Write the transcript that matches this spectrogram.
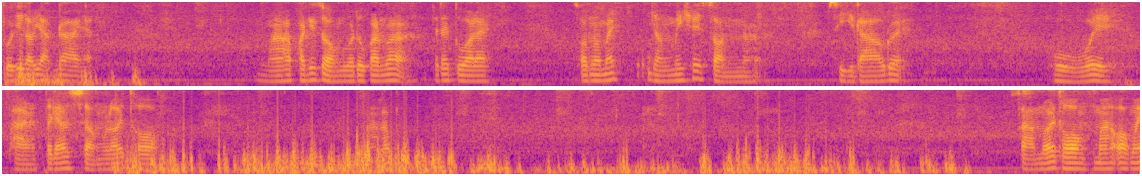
ตัวที่เราอยากได้อะ มาครับพันที่สองมาดูกันว่าจะได้ตัวอะไรสอนมาไหมยังไม่ใช่สอนนะฮะสี่ดาวด้วยโอ้ยผ่านไปแล้วสองร้อยทองมาครับ สามร้อยทองมาออกไหม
